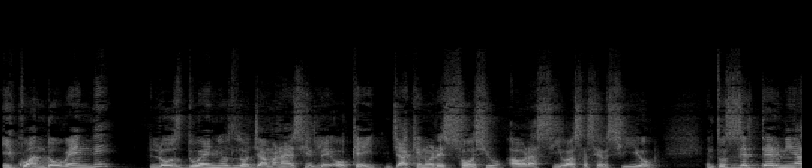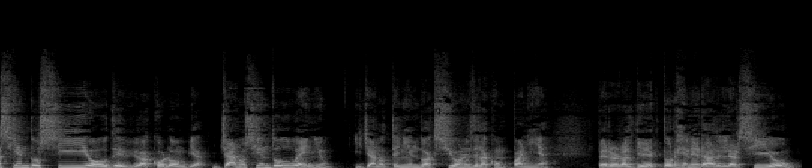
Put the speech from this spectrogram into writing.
y cuando vende los dueños lo llaman a decirle, ok, ya que no eres socio, ahora sí vas a ser CEO. Entonces él termina siendo CEO de Viva Colombia, ya no siendo dueño y ya no teniendo acciones de la compañía, pero era el director general, el CEO,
